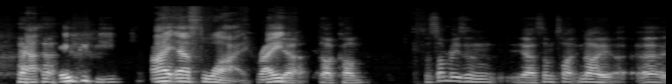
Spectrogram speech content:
a p p i f y right? Yeah. dot com for some reason, yeah, sometimes no. Uh,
